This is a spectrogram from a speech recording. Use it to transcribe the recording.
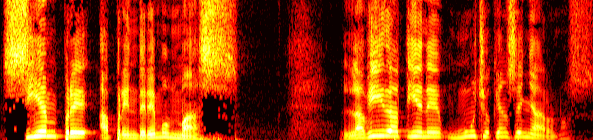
siempre aprenderemos más. La vida tiene mucho que enseñarnos.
